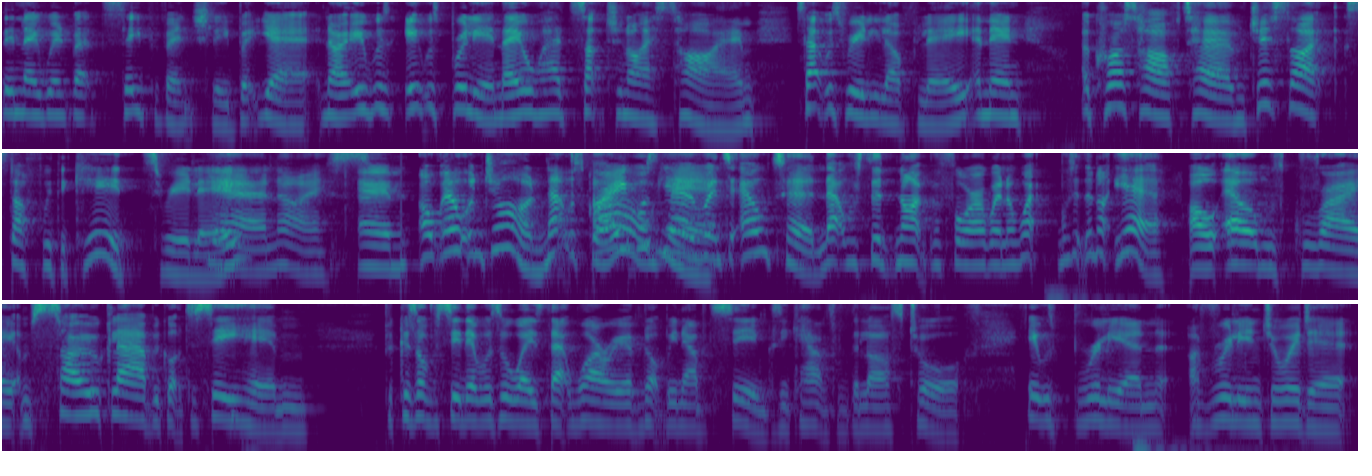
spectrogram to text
then they went back to sleep eventually. But yeah, no, it was it was brilliant. They all had such a nice time, so that was really lovely. And then across half term, just like stuff with the kids, really. Yeah, nice. Um. Oh, Elton John, that was great, oh, wasn't yeah, it? we went to Elton. That was the night before I went away. Was it the night? Yeah. Oh, Elton was great. I'm so glad we got to see him because obviously there was always that worry of not being able to see him because he cancelled the last tour. It was brilliant. I've really enjoyed it.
